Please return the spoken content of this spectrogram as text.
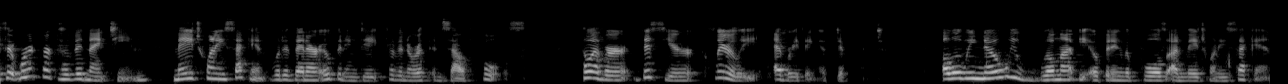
If it weren't for COVID-19, May 22nd would have been our opening date for the North and South pools. However, this year, clearly everything is different. Although we know we will not be opening the pools on May 22nd,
